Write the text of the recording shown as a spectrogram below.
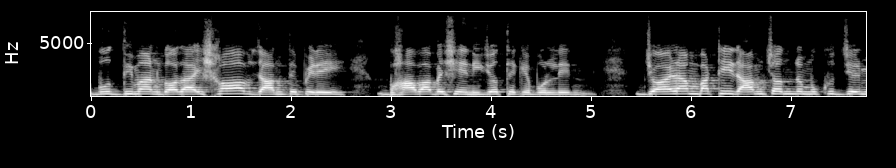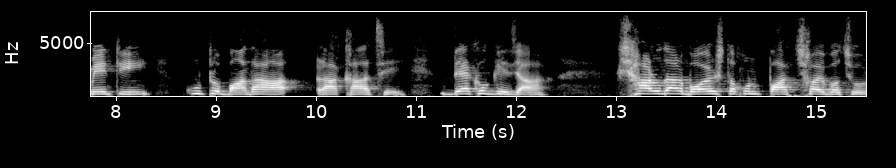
বুদ্ধিমান গদাই সব জানতে পেরে ভাবাবেশে নিজের থেকে বললেন জয়রামবাটি রামচন্দ্র মুখুজ্জের মেয়েটি কুটো বাঁধা রাখা আছে। দেখো গে যা সারদার বয়স তখন পাঁচ ছয় বছর।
